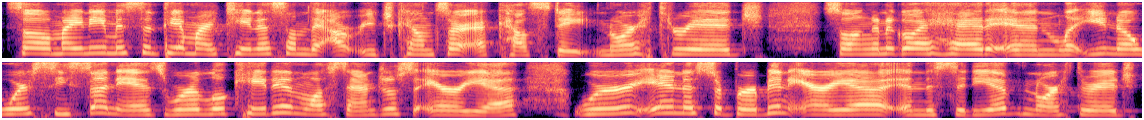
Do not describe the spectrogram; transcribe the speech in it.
So, my name is Cynthia Martinez. I'm the outreach counselor at Cal State Northridge. So, I'm going to go ahead and let you know where CSUN is. We're located in Los Angeles area. We're in a suburban area in the city of Northridge.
